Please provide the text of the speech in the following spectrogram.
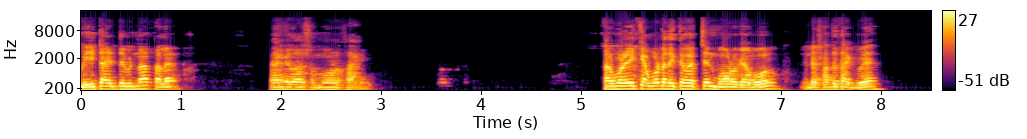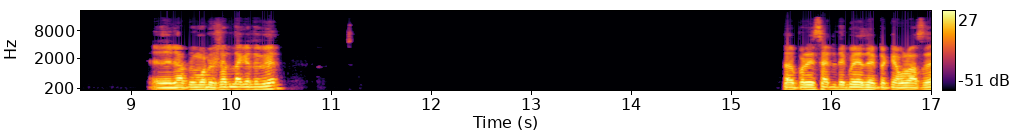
বেশি টাইট দেবেন না তাহলে ভেঙে যাওয়ার সম্ভাবনা থাকে তারপরে এই কেবলটা দেখতে পাচ্ছেন বড় কেবল এটা সাথে থাকবে এটা আপনি মোটরের সাথে লাগিয়ে দেবেন তারপরে এই সাইডে দেখবেন এই যে একটা কেবল আছে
